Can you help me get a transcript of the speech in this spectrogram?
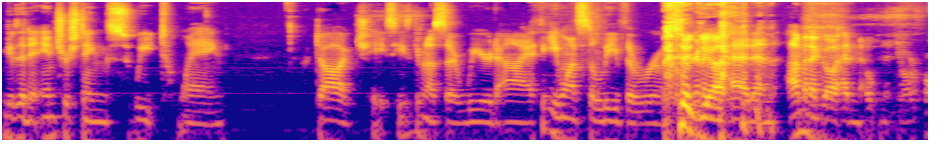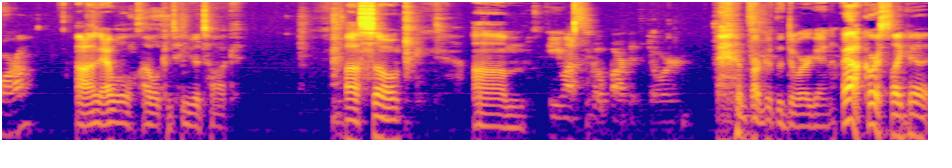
It Gives it an interesting sweet twang. Dog Chase, he's giving us a weird eye. I think he wants to leave the room. So we're gonna go ahead and I'm gonna go ahead and open the door for him. Uh, I will. I will continue to talk. Uh, so, um, He wants to go bark at the door. bark at the door again. Yeah, of course. Like, uh,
